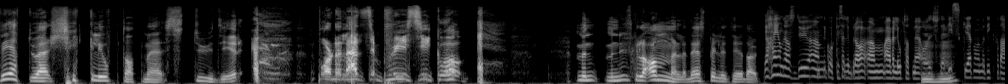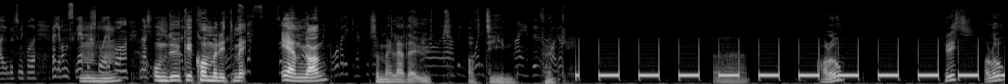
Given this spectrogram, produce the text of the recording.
vet du er skikkelig opptatt med studier. Borderlands er pre-sequel! Men, men du skulle anmelde det spillet til i dag. Mhm. Mhm. Om du ikke kommer hit med én gang, så melder jeg deg ut av Team Funky. Uh, hallo? Chris? Hallo?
